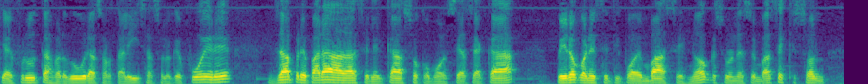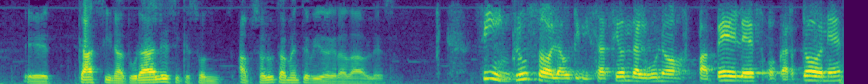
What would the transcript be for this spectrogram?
que hay frutas, verduras, hortalizas o lo que fuere, ya preparadas, en el caso como se hace acá, pero con ese tipo de envases, ¿no? Que son unos envases que son eh, casi naturales y que son absolutamente biodegradables. Sí, incluso la utilización de algunos papeles o cartones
